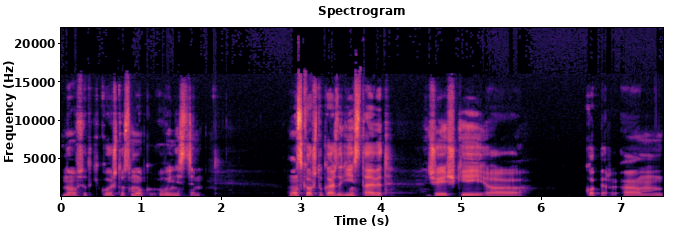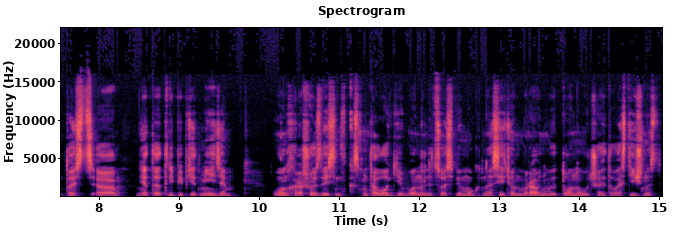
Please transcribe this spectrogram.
но все-таки кое-что смог вынести. Он сказал, что каждый день ставит GHK э, Copper. Э, то есть э, это трипептид меди. Он хорошо известен в косметологии, его на лицо себе могут носить, он выравнивает тон, улучшает эластичность.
